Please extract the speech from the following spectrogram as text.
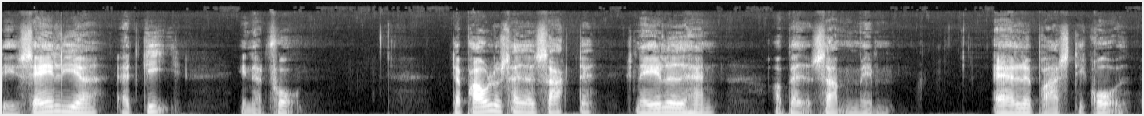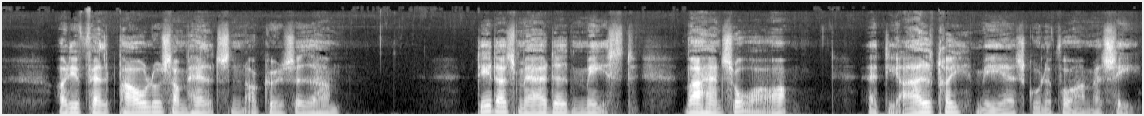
Det er saligere at give, end at få. Da Paulus havde sagt det, knælede han og bad sammen med dem. Alle bræst i gråd, og de faldt Paulus om halsen og kyssede ham. Det, der smertede dem mest, var hans ord om, at de aldrig mere skulle få ham at se.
